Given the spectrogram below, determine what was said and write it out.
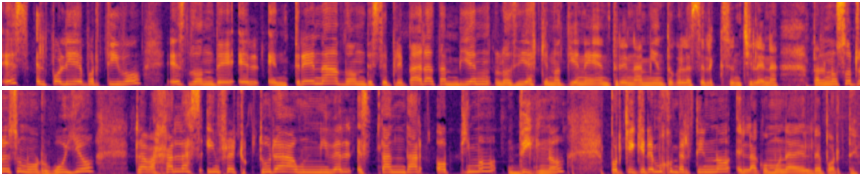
es el polideportivo, es donde él entrena, donde se prepara también los días que no tiene entrenamiento con la selección chilena. Para nosotros es un orgullo trabajar las infraestructuras a un nivel estándar óptimo, digno, porque queremos convertirnos en la comuna del deporte.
